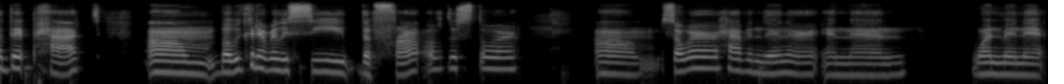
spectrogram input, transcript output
a bit packed, um, but we couldn't really see the front of the store. Um, so we're having dinner, and then one minute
